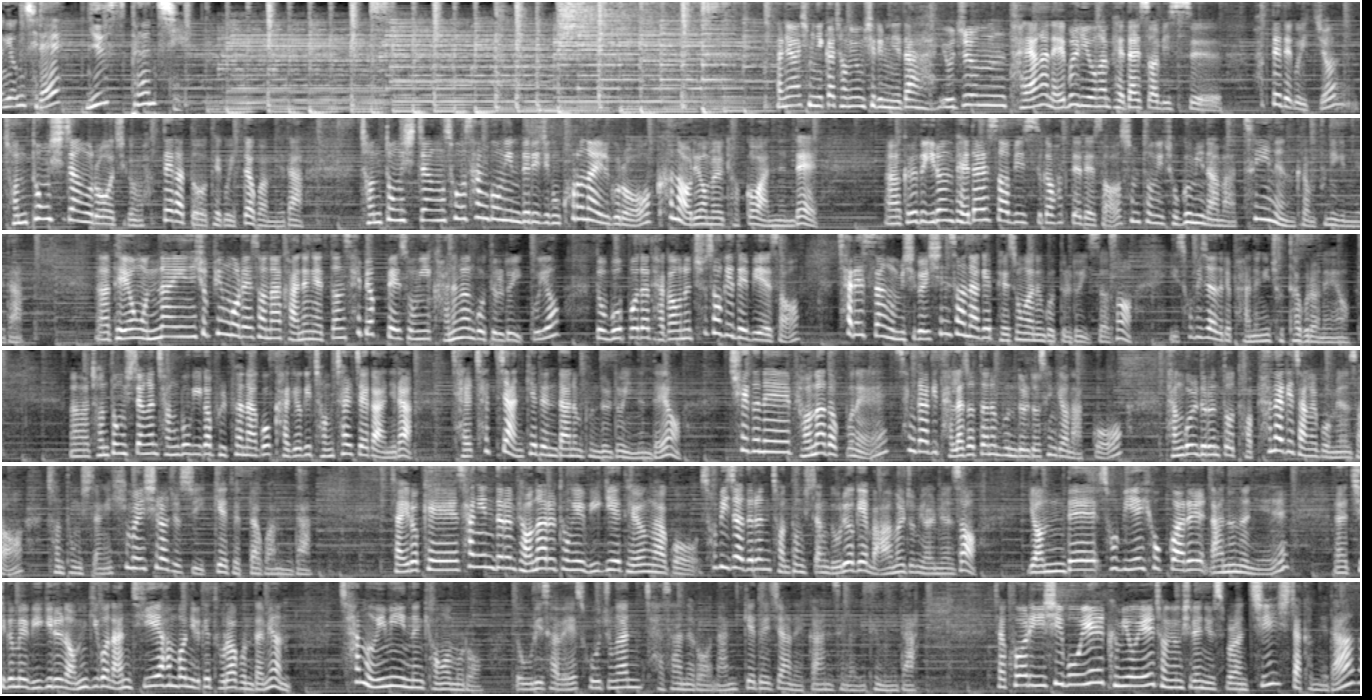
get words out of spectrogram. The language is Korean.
정용실의 뉴스 프런치. 안녕하십니까. 정용실입니다. 요즘 다양한 앱을 이용한 배달 서비스 확대되고 있죠. 전통시장으로 지금 확대가 또 되고 있다고 합니다. 전통시장 소상공인들이 지금 코로나19로 큰 어려움을 겪어왔는데, 아, 그래도 이런 배달 서비스가 확대돼서 숨통이 조금이나마 트이는 그런 분위기입니다. 아, 대형 온라인 쇼핑몰에서나 가능했던 새벽 배송이 가능한 곳들도 있고요. 또 무엇보다 다가오는 추석에 대비해서 차례상 음식을 신선하게 배송하는 곳들도 있어서 이 소비자들의 반응이 좋다고 그러네요. 어, 전통시장은 장보기가 불편하고 가격이 정찰제가 아니라 잘 찾지 않게 된다는 분들도 있는데요. 최근에 변화 덕분에 생각이 달라졌다는 분들도 생겨났고 단골들은 또 더 편하게 장을 보면서 전통시장에 힘을 실어줄 수 있게 됐다고 합니다. 자, 이렇게 상인들은 변화를 통해 위기에 대응하고 소비자들은 전통시장 노력에 마음을 좀 열면서 연대 소비의 효과를 나누는 일, 지금의 위기를 넘기고 난 뒤에 한번 이렇게 돌아본다면 참 의미 있는 경험으로 또 우리 사회의 소중한 자산으로 남게 되지 않을까 하는 생각이 듭니다. 자, 9월 25일 금요일 정용실의 뉴스 브런치 시작합니다.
